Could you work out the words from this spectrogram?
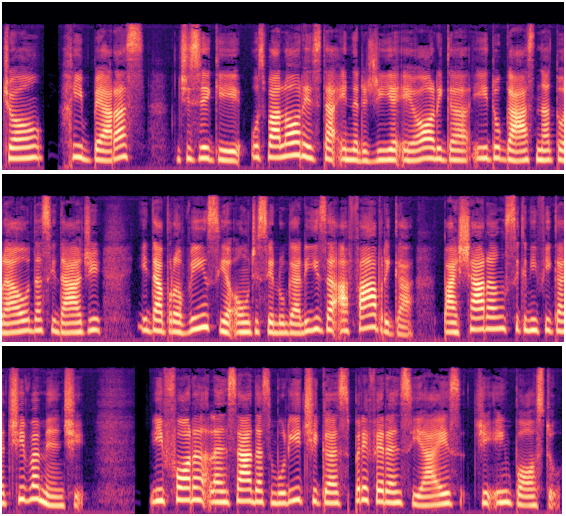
John Riberas, disse que os valores da energia eólica e do gás natural da cidade e da província onde se localiza a fábrica baixaram significativamente e foram lançadas políticas preferenciais de imposto.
